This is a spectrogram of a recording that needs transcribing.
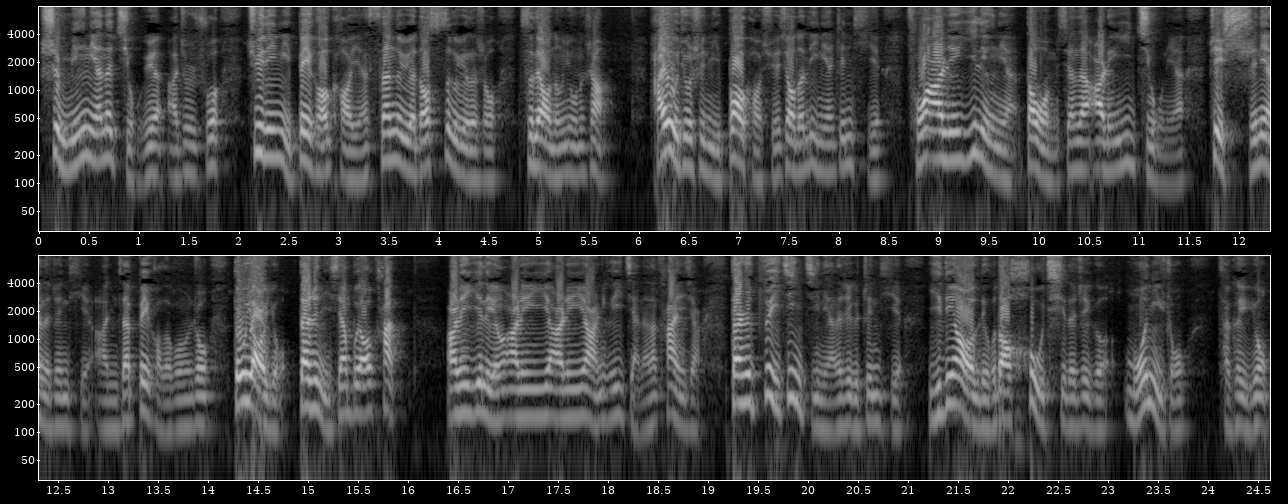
是明年的九月啊，就是说距离你备考考研三个月到四个月的时候，资料能用得上。还有就是你报考学校的历年真题，从二零一零年到我们现在二零一九年这十年的真题啊，你在备考的过程中都要有。但是你先不要看二零一零、二零一、二零一二，你可以简单的看一下。但是最近几年的这个真题一定要留到后期的这个模拟中才可以用。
